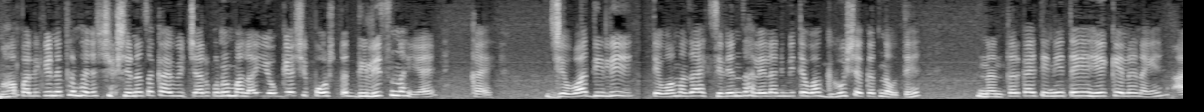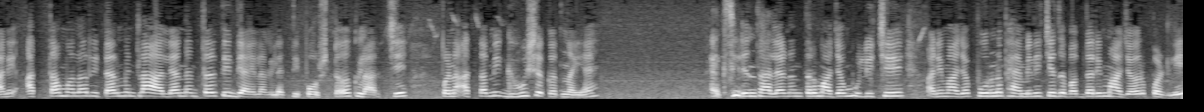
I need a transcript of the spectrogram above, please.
महापालिकेने तर माझ्या शिक्षणाचा काय विचार करून मला योग्य अशी पोस्ट दिलीच नाही आहे. काय? जेव्हा दिली तेव्हा माझा ॲक्सिडेंट झालेला आणि मी तेव्हा घेऊ शकत नव्हते. नंतर काय तिने ते हे केलं नाही आणि आत्ता मला रिटायरमेंटला आल्यानंतर ती द्यायला लागल्यात ती पोस्ट क्लार्कची पण आत्ता मी घेऊ शकत नाही आहे. ॲक्सिडेंट झाल्यानंतर माझ्या मुलीची आणि माझ्या पूर्ण फॅमिलीची जबाबदारी माझ्यावर पडली.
